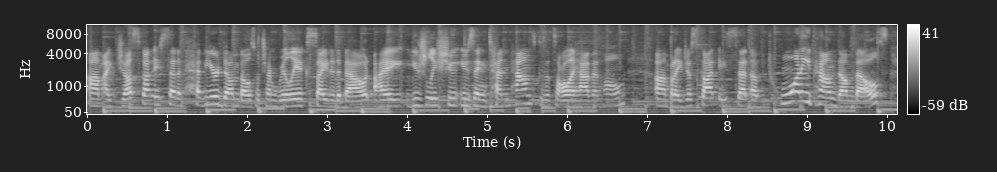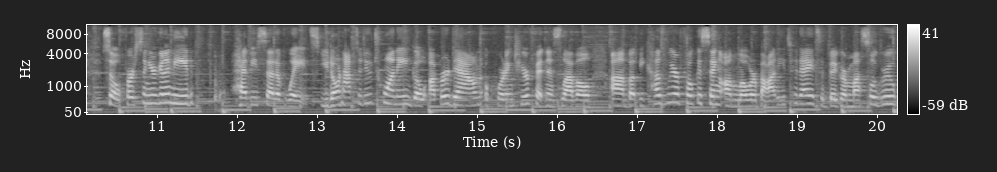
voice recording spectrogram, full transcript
Um, I just got a set of heavier dumbbells, which I'm really excited about. I usually shoot using 10 pounds because that's all I have at home. Um, but I just got a set of 20 pound dumbbells. So first thing you're gonna need heavy set of weights. You don't have to do 20, go up or down according to your fitness level, um, but because we are focusing on lower body today, it's a bigger muscle group,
